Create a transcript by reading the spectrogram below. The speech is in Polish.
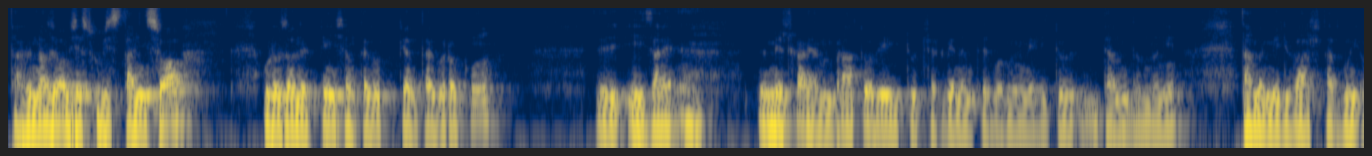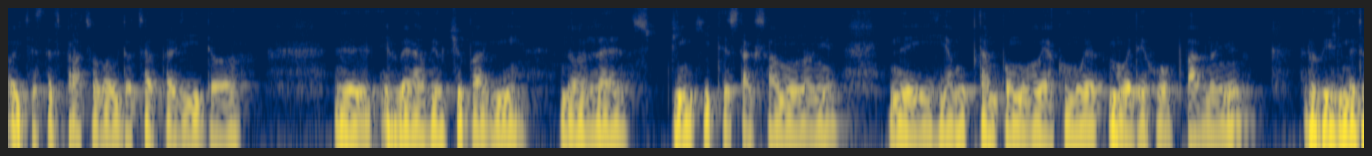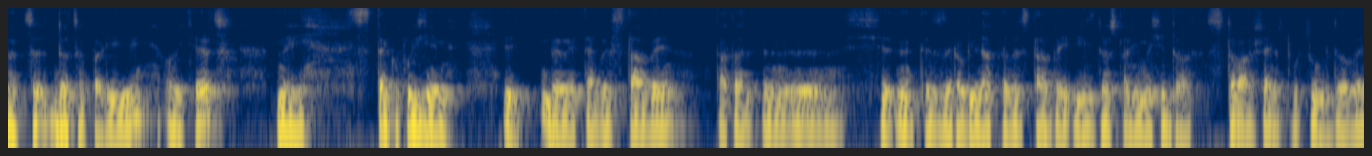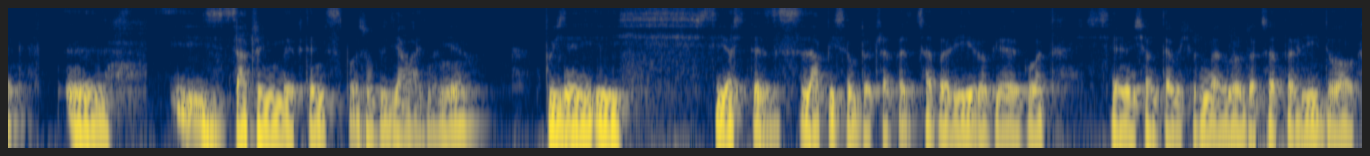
Tak, nazywam się Skubis Stanisław, urodzony 55 roku y, i za, mieszkałem w Bratowie i tu w Czerwienem też, bo my mieli tu i tam dom, no nie? Tam my mieli warsztat, mój ojciec też pracował do cepeli, do y, wyrabiał ciupaki, noże, spinki też tak samo, no nie? No i ja mu tam pomogł jako młody, chłopak, no nie? Robiliśmy do, do cepeli ojciec, no i z tego później y, były te wystawy. Tata y, się y, też zrobił na te wystawy i dostaliśmy się do Stowarzyszenia Twórców Ludowych. I zaczęliśmy w ten sposób działać, no nie? Później ja się też zapisał do Cepe- Cepeli robię go od 77 do Cepeli do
